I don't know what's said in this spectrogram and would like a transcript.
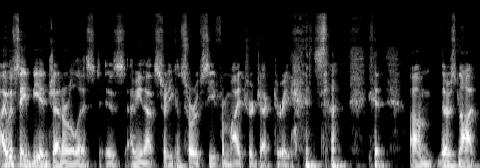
I would say be a generalist. Is I mean that's what you can sort of see from my trajectory. um, there's not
